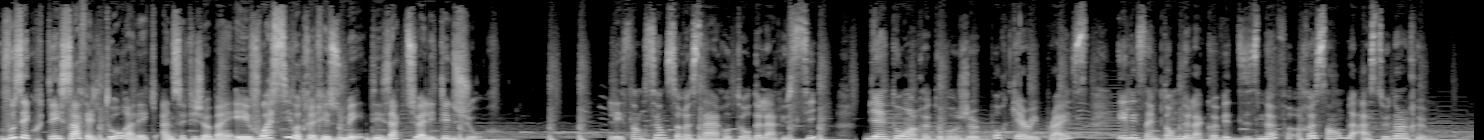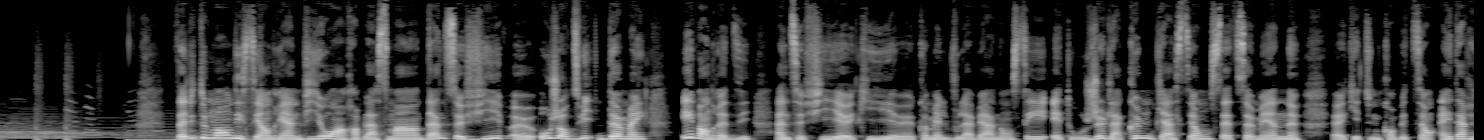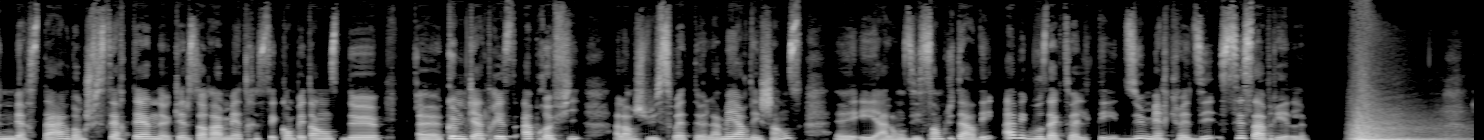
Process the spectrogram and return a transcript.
Vous écoutez Ça fait le tour avec Anne-Sophie Jobin et voici votre résumé des actualités du jour. Les sanctions se resserrent autour de la Russie, bientôt un retour au jeu pour Carey Price et les symptômes de la COVID-19 ressemblent à ceux d'un rhume. Salut tout le monde, ici Andréane Villot en remplacement d'Anne-Sophie euh, aujourd'hui, demain et vendredi. Anne-Sophie euh, qui, euh, comme elle vous l'avait annoncé, est au jeu de la communication cette semaine, qui est une compétition interuniversitaire. Donc, je suis certaine qu'elle saura mettre ses compétences de communicatrice à profit. Alors, je lui souhaite la meilleure des chances et allons-y sans plus tarder avec vos actualités du mercredi 6 avril.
